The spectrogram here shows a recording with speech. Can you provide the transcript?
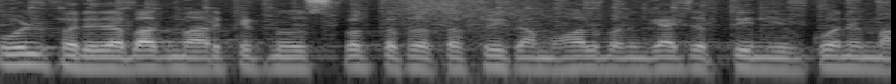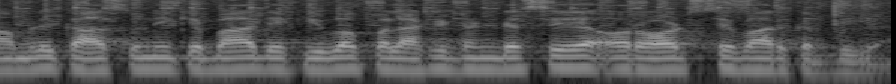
ओल्ड फरीदाबाद मार्केट में उस वक्त अफरा का माहौल बन गया जब तीन युवकों ने मामले का सुनी के बाद एक युवक को लाठी डंडे से और रॉड से वार कर दिया।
